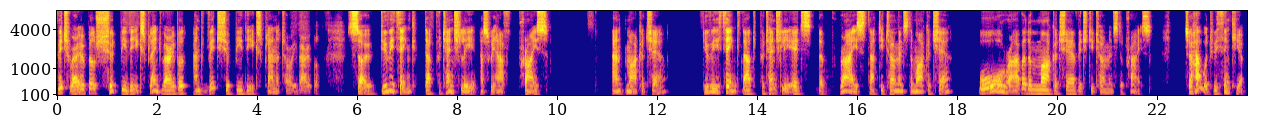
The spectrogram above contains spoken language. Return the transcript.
Which variable should be the explained variable and which should be the explanatory variable? So do we think that potentially, as we have price and market share, do we think that potentially it's the price that determines the market share or rather the market share which determines the price? So how would we think here?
